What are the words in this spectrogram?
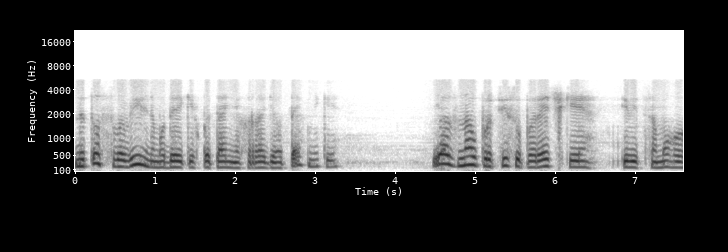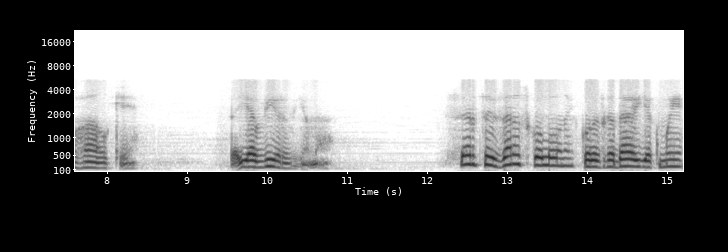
не то свавільним у деяких питаннях радіотехніки. Я знав про ці суперечки і від самого Галки, та я вірив йому. Серце зараз колони, коли згадаю, як ми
